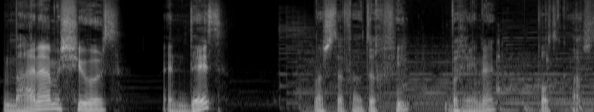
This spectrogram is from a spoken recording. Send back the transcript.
Mijn naam is Stuart en dit was de Fotografie Beginner podcast.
